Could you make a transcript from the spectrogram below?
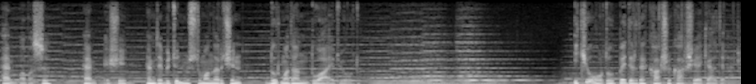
Hem babası, hem eşi, hem de bütün Müslümanlar için durmadan dua ediyordu. İki ordu Bedir'de karşı karşıya geldiler.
